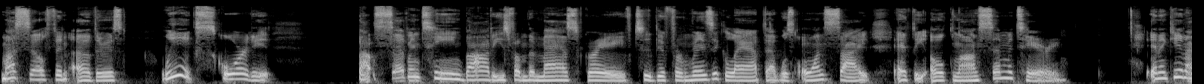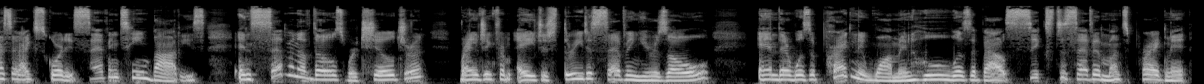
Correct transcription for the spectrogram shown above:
myself and others, we escorted about 17 bodies from the mass grave to the forensic lab that was on site at the Oaklawn Cemetery. And again, I said I escorted 17 bodies, and seven of those were children ranging from ages three to seven years old. And there was a pregnant woman who was about six to seven months pregnant,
